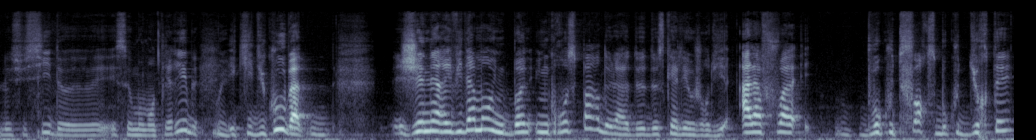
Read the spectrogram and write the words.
le suicide euh, et ce moment terrible. Et qui, du coup, bah, génère évidemment une, bonne, une grosse part de, la, de, ce qu'elle est aujourd'hui. À la fois beaucoup de force, beaucoup de dureté.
